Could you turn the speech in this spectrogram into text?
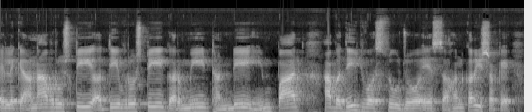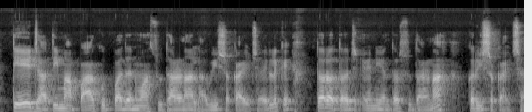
એટલે કે અનાવૃષ્ટિ, અતિવૃષ્ટિ, ગરમી, ઠંડી, હિમપાત, આ બધી જ વસ્તુ જો એ સહન કરી શકે, તે જાતિમાં પાક ઉત્પાદનમાં સુધારણા લાવી શકાય છે. એટલે કે તરત જ એની અંદર સુધારણા કરી શકાય છે.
